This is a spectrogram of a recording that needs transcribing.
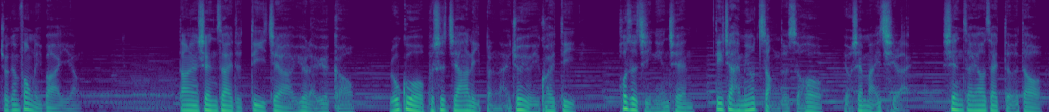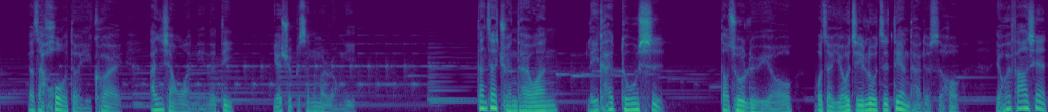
就跟凤梨爸一样。当然，现在的地价越来越高，如果不是家里本来就有一块地，或者几年前地价还没有涨的时候有先买起来，现在要再得到、要再获得一块安享晚年的地，也许不是那么容易。但在全台湾离开都市，到处旅游或者游击录制电台的时候，也会发现，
